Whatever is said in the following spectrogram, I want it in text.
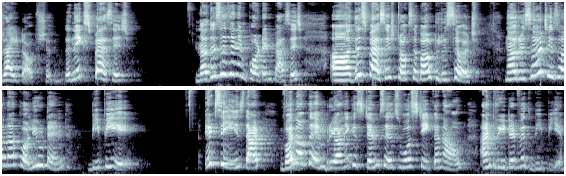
right option. The next passage. Now this is an important passage. Uh, this passage talks about research. Now research is on a pollutant BPA. It says that one of the embryonic stem cells was taken out and treated with BPA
